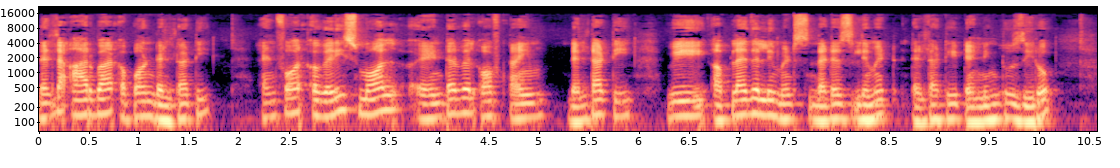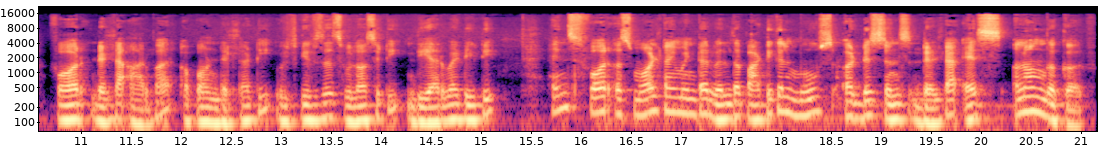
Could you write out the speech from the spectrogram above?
delta r bar upon delta t. And for a very small interval of time delta t we apply the limits that is limit delta t tending to 0 for delta r bar upon delta t which gives us velocity dr by dt Hence, for a small time interval, the particle moves a distance delta s along the curve.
